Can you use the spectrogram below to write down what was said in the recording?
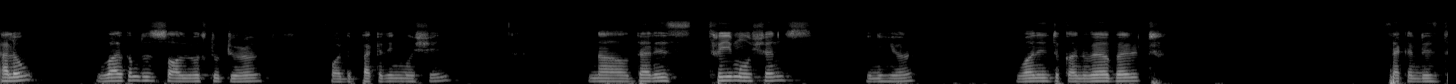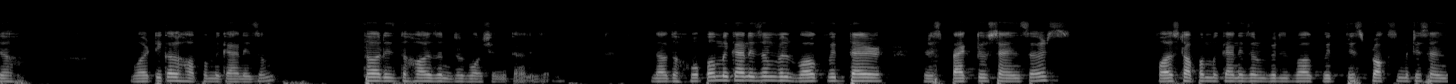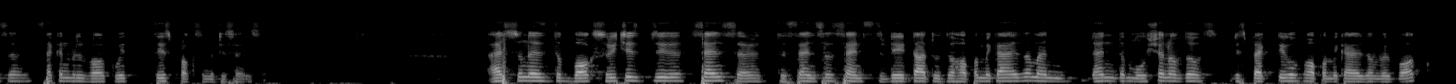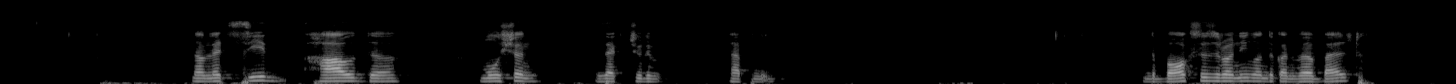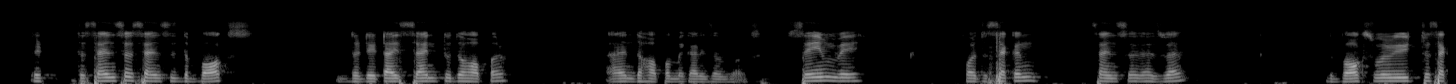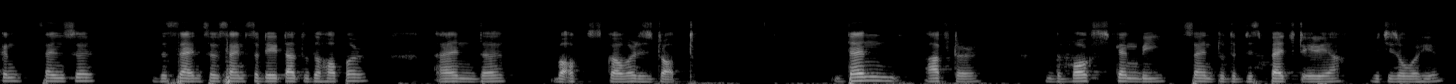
Hello, welcome to the SolidWorks tutorial for the packaging machine. Now there is three motions in here. One is the conveyor belt, second is the vertical hopper mechanism, third is the horizontal motion mechanism. Now the hopper mechanism will work with their respective sensors First hopper mechanism will work with this proximity sensor, second will work with this proximity sensor. As soon as the box reaches the sensor, the sensor sends the data to the hopper mechanism and then the motion of the respective hopper mechanism will work. Now let's see how the motion is actually happening. The box is running on the conveyor belt. It the sensor senses the box. The data is sent to the hopper and the hopper mechanism works. Same way for the second sensor as well. The box will reach the second sensor. The sensor sends the data to the hopper and the box cover is dropped. Then after the box can be sent to the dispatched area which is over here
